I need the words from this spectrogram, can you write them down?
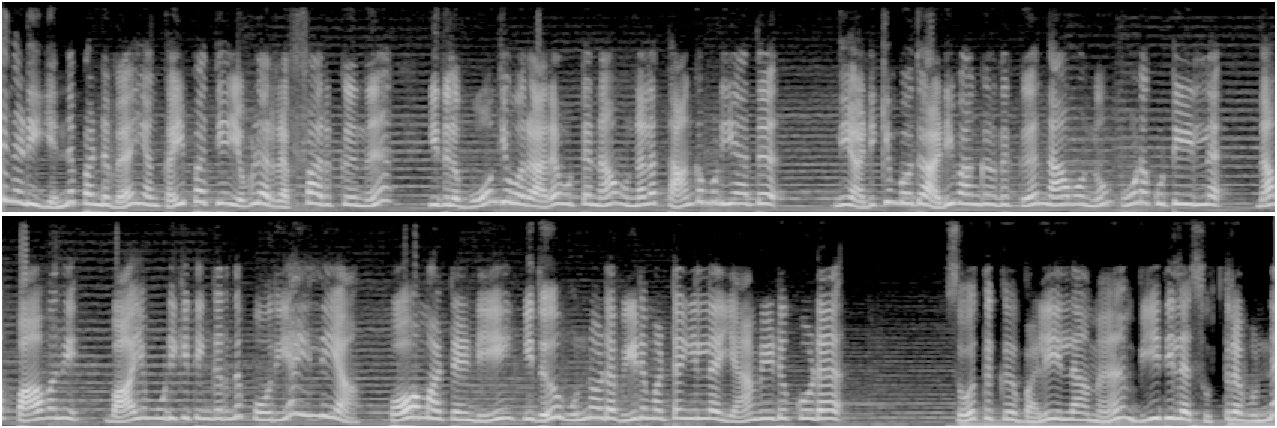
என்னடி என்ன பண்ணுவ? என் கைப்பத்தியம் எவ்வளவு ரஃப்பா இருக்குன்னு. இதுல ஓங்கி ஒரு அரை விட்டனா உன்னால தாங்க முடியாது. நீ அடிக்கும்போது அடி வாங்குறதுக்கு நான் ஒன்னும் பூனைக்குட்டி இல்ல. நான் பாவனி வாய மூடிக்கிட்டு இங்க இருந்து போறியா இல்லையா? போக மாட்டேன்டி. இது உன்னோட வீடு மட்டும் இல்ல என் வீடு கூட. சோத்துக்கு வழி இல்லாம வீதியில சுத்துற உன்ன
